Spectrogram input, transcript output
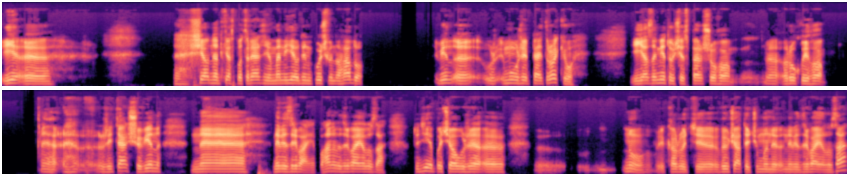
І ще одне таке спостереження: у мене є один кущ винограду, він, е, йому вже 5 років, і я замітив ще з першого е, року його е, життя, що він не, не визріває, погано визріває лоза. Тоді я почав вже, ну, як кажуть, вивчати, чому не, не визріває лоза,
